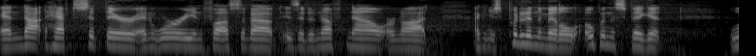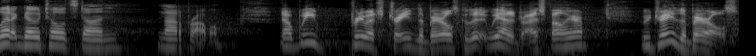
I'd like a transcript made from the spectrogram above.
and not have to sit there and worry and fuss about is it enough now or not. I can just put it in the middle, open the spigot, let it go till it's done. Not a problem. Now we pretty much drained the barrels because we had a dry spell here. We drained the barrels,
